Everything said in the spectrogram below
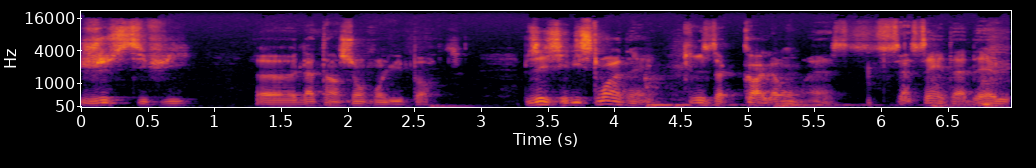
justifie euh, l'attention qu'on lui porte. C'est l'histoire d'un crise de colon à, à Sainte-Adèle,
